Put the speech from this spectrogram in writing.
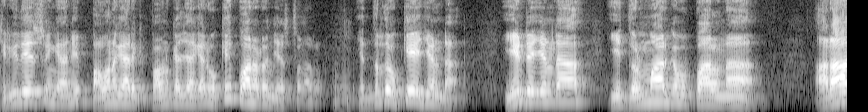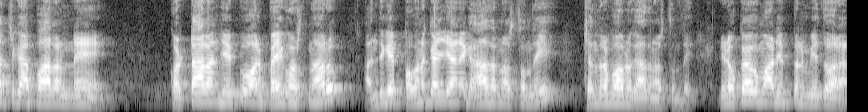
తెలుగుదేశం కానీ పవన్ గారికి పవన్ కళ్యాణ్ గారు ఒకే పోరాటం చేస్తున్నారు. ఇద్దరితో ఒకే ఎజెండా. ఏంటి ఎజెండా? ఈ దుర్మార్గపు పాలన అరాచక పాలనని కొట్టాలని చెప్పి వాళ్ళు పైకి వస్తున్నారు. అందుకే పవన్ కళ్యాణ్కి ఆదరణ వస్తుంది చంద్రబాబుకి ఆదరణ వస్తుంది. నేను ఒక్కొక్క మాట చెప్తాను మీ ద్వారా.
